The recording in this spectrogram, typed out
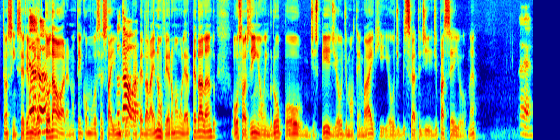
Então, assim, você vê mulher Aham. toda hora, não tem como você sair um Toda dia para pedalar e não ver uma mulher pedalando, ou sozinha, ou em grupo, ou de speed, ou de mountain bike, ou de bicicleta de, de passeio, né? É.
